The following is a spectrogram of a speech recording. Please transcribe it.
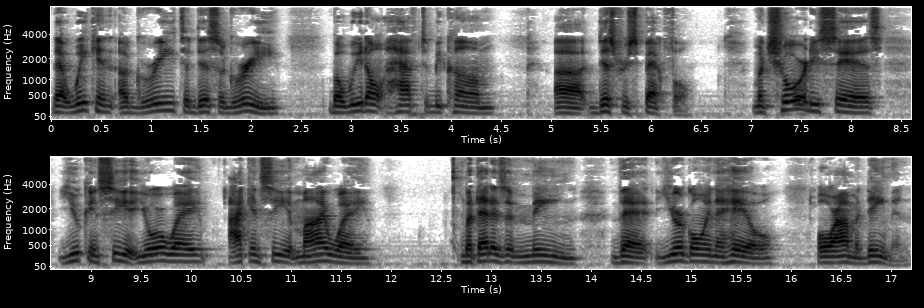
that we can agree to disagree, but we don't have to become uh, disrespectful. Maturity says you can see it your way, I can see it my way, but that doesn't mean that you're going to hell or I'm a demon.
